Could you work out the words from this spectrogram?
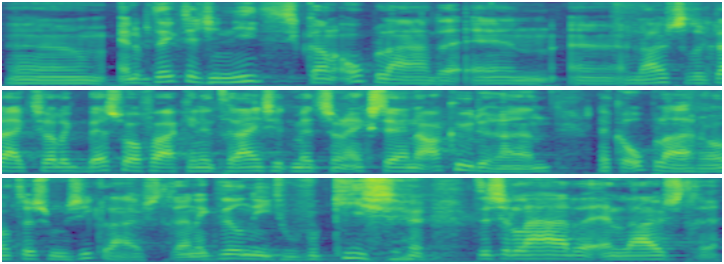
Ehm, en dat betekent dat je niet kan opladen en eh, luisteren tegelijk. Terwijl ik best wel vaak in de trein zit met zo'n externe accu eraan. Lekker opladen en ondertussen muziek luisteren. En ik wil niet hoeven kiezen tussen laden en en luisteren.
